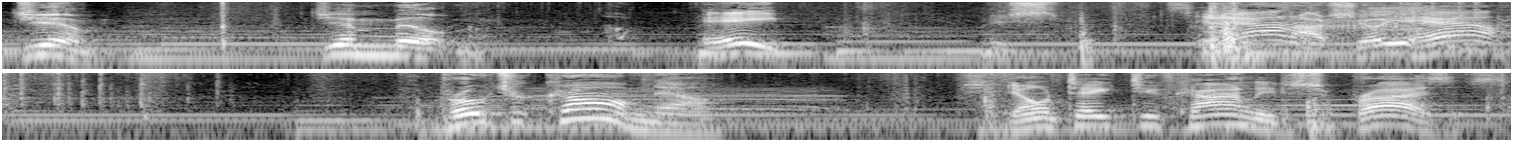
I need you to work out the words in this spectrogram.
Jim. Jim Milton. Hey, just sit down, I'll show you how. Approach her calm now. She don't take too kindly to surprises.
